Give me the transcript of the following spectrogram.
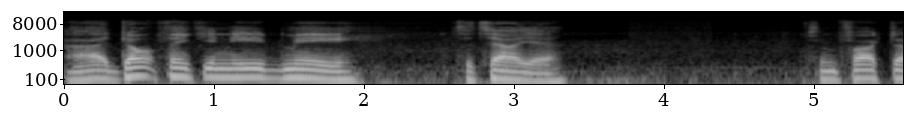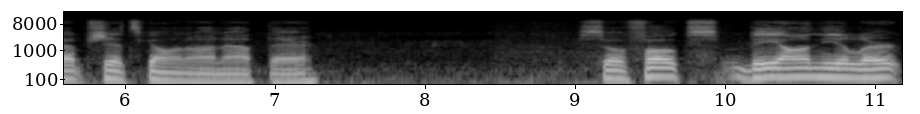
I don't think you need me to tell you some fucked up shit's going on out there. So, folks, be on the alert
